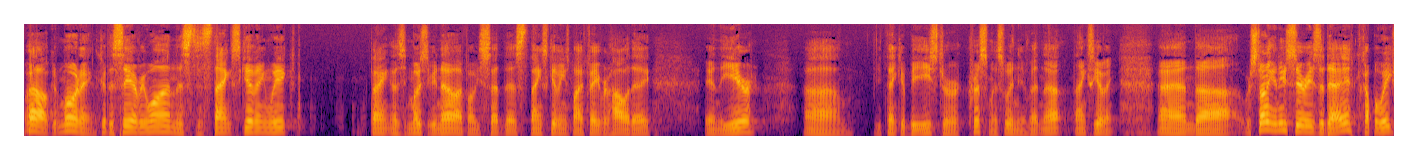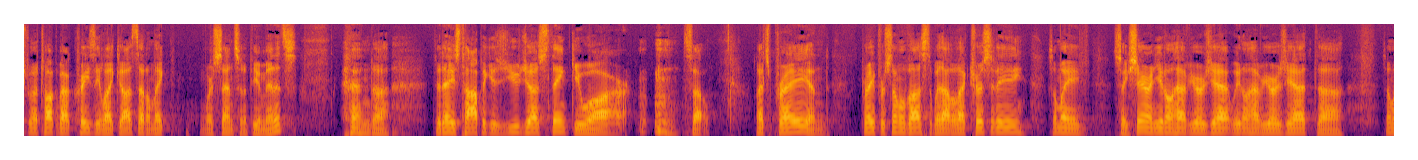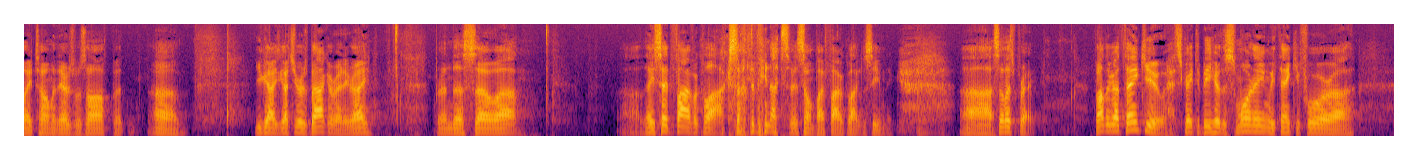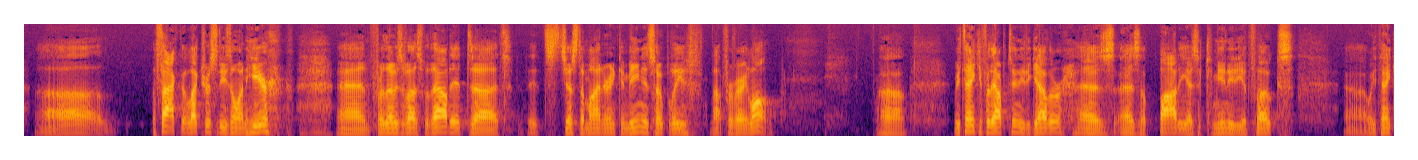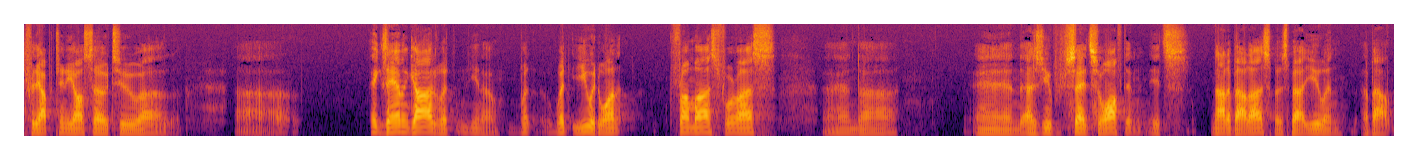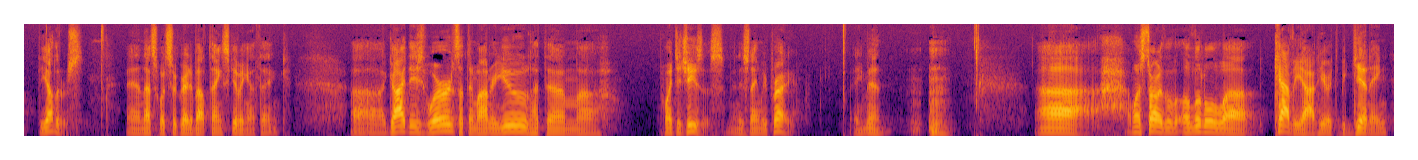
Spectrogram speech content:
Well, good morning. Good to see everyone. This is Thanksgiving week. Thank, as most of you know, I've always said this Thanksgiving is my favorite holiday in the year. Um, you'd think it'd be Easter or Christmas, wouldn't you? But no, Thanksgiving. And uh, we're starting a new series today. A couple weeks, we're going to talk about Crazy Like Us. That'll make more sense in a few minutes. And uh, today's topic is You Just Think You Are. so let's pray and pray for some of us without electricity. Somebody say, Sharon, you don't have yours yet. We don't have yours yet. Uh, somebody told me theirs was off, but uh, you guys got yours back already, right? Brenda, so uh, uh they said 5 o'clock, so it'd be nice if it's on by 5 o'clock this evening. Uh, so let's pray. Father God, thank you. It's great to be here this morning. We thank you for uh, the fact that electricity is on here. And for those of us without it, uh, it's just a minor inconvenience, hopefully not for very long. Uh, we thank you for the opportunity to gather as, as a body, as a community of folks. Uh, we thank you for the opportunity also to uh, uh, examine God, what, you know, what, what you would want from us, for us. And, uh, and as you've said so often, it's not about us, but it's about you and about the others. And that's what's so great about Thanksgiving, I think. Uh, guide these words, let them honor you, let them uh, point to Jesus. In his name we pray. Amen. uh, I want to start with a, little uh, caveat here at the beginning.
